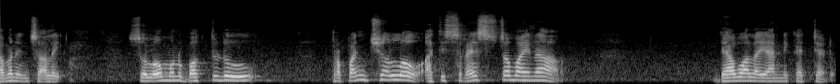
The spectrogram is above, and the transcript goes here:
గమనించాలి. సులోమును భక్తుడు ప్రపంచంలో అతి శ్రేష్టమైన దేవాలయాన్ని కట్టాడు.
